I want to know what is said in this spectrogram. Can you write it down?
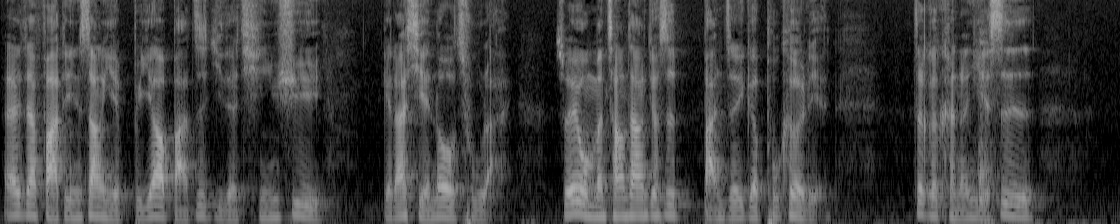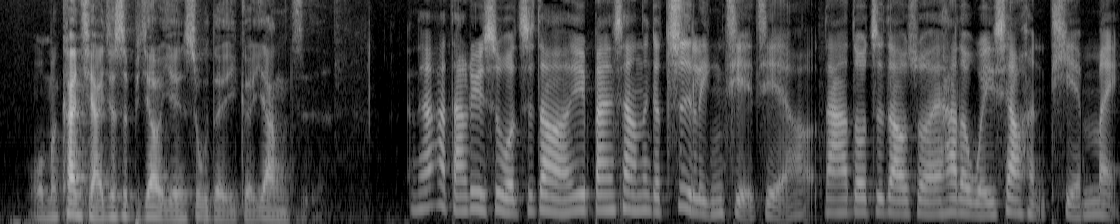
而在法庭上也不要把自己的情绪。给他显露出来，所以我们常常就是板着一个扑克脸，这个可能也是我们看起来就是比较严肃的一个样子。那阿达律师，我知道啊，一般像那个志玲姐姐啊，大家都知道说，哎，她的微笑很甜美，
